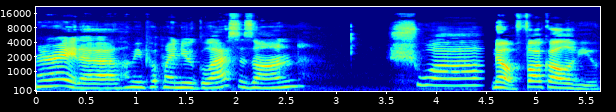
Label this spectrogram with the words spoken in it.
Alright, uh, let me put my new glasses on. Schwa. No, fuck all of you.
